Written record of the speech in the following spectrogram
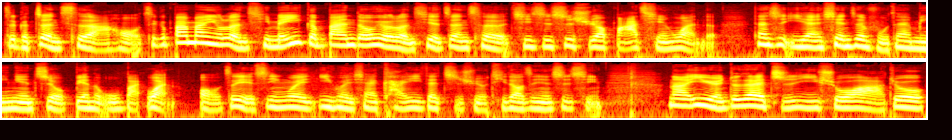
这个政策啊，吼，这个班班有冷气，每一个班都有冷气的政策，其实是需要八千万的。但是宜兰县政府在明年只有编了五百万哦，这也是因为议会现在开议在质询有提到这件事情。那议员就在质疑说啊，就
